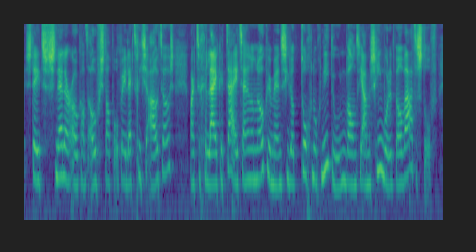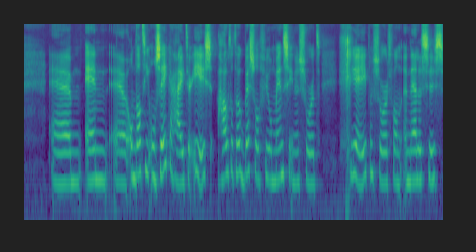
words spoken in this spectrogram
steeds sneller ook aan het overstappen op elektrische auto's. Maar tegelijkertijd zijn er dan ook weer mensen die dat toch nog niet doen. Want ja, misschien wordt het wel waterstof. Ehm, en omdat die onzekerheid er is, houdt dat ook best wel veel mensen in een soort greep, een soort van analysis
